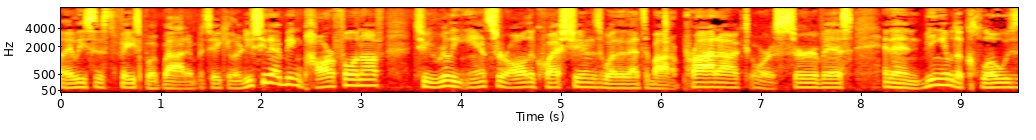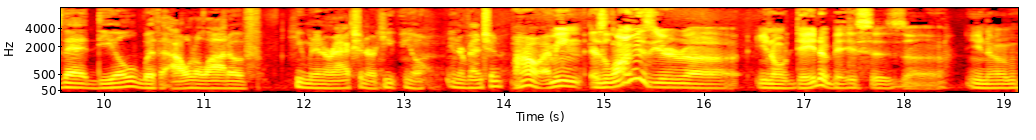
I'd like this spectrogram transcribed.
at least this Facebook bot in particular? Do you see that being powerful enough to really answer all the questions, whether that's about a product or a service, and then being able to close that deal without a lot of human interaction or you know intervention? Wow, I mean, as long as your uh, you know database is uh, you know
